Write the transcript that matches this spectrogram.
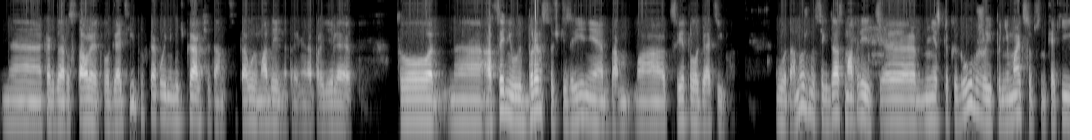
когда расставляют логотипы в какой-нибудь карте, там цветовую модель, например, определяют, то оценивают бренд с точки зрения там, а, цвета логотипа. Вот, а нужно всегда смотреть э, несколько глубже и понимать, собственно, какие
